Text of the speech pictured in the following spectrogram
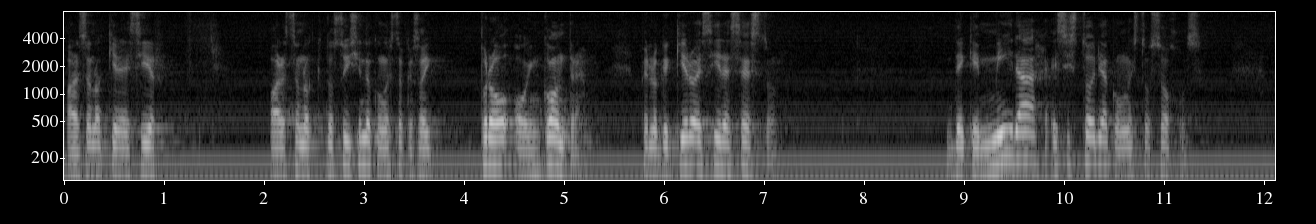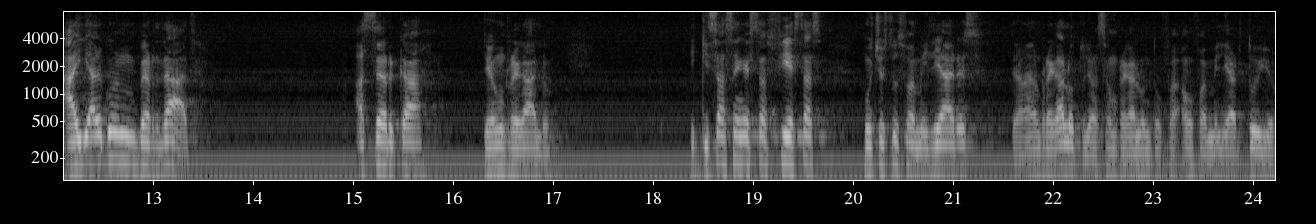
Ahora, eso no quiere decir, ahora, eso no, no estoy diciendo con esto que soy pro o en contra, pero lo que quiero decir es esto de que mira esa historia con estos ojos. Hay algo en verdad acerca de un regalo. Y quizás en estas fiestas muchos de tus familiares te van a dar un regalo, tú le vas a un regalo a un familiar tuyo.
